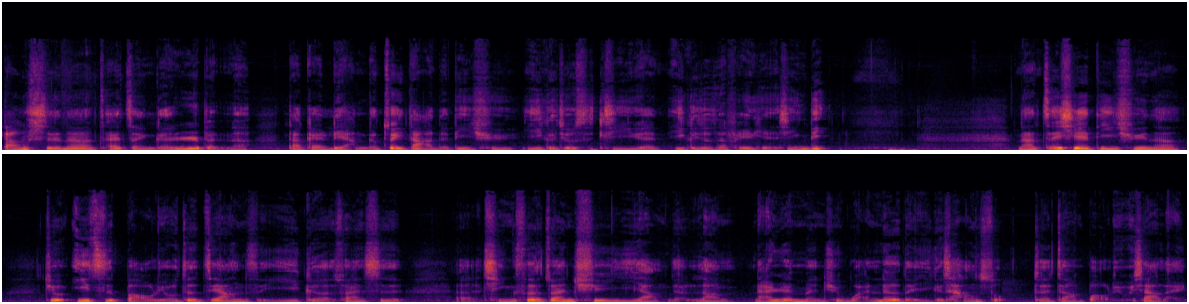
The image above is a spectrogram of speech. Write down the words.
当时呢，在整个日本呢，大概两个最大的地区，一个就是吉原，一个就是飞铁新地。那这些地区呢，就一直保留着这样子一个算是呃情色专区一样的，让男人们去玩乐的一个场所，就这样保留下来，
